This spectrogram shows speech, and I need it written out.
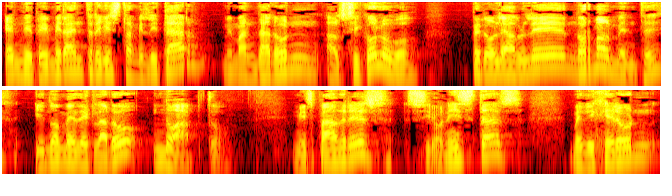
En mi primera entrevista militar me mandaron al psicólogo, pero le hablé normalmente y no me declaró no apto. Mis padres, sionistas, me dijeron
